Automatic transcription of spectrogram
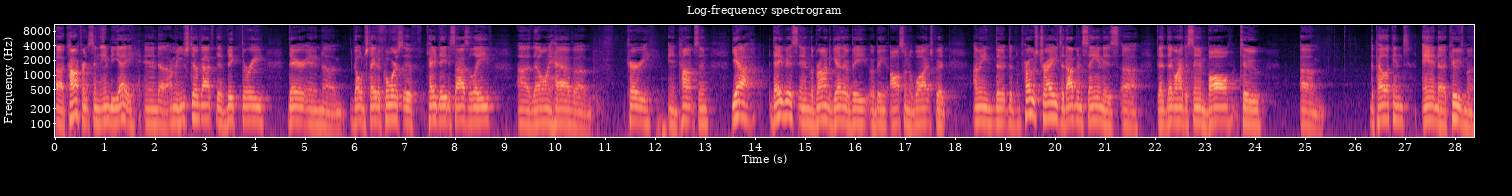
uh, conference in the NBA, and uh, I mean you still got the big three there in um, Golden State. Of course, if KD decides to leave, uh, they'll only have um, Curry and Thompson. Yeah, Davis and LeBron together would be would be awesome to watch. But I mean, the the proposed trades that I've been seeing is uh, that they're gonna have to send Ball to um, the Pelicans and uh, Kuzma.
